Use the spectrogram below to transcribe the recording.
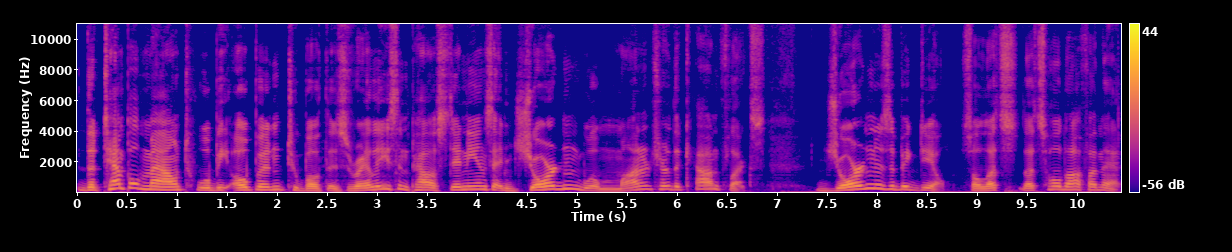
The Temple Mount will be open to both Israelis and Palestinians, and Jordan will monitor the conflicts. Jordan is a big deal, so let's let's hold off on that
